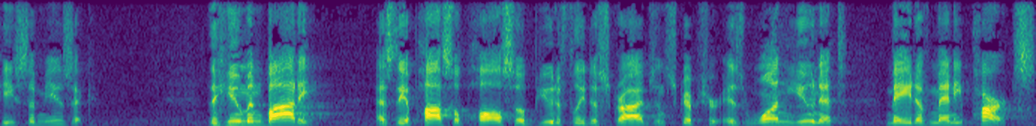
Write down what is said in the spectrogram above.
piece of music. The human body, as the Apostle Paul so beautifully describes in Scripture, is one unit made of many parts.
